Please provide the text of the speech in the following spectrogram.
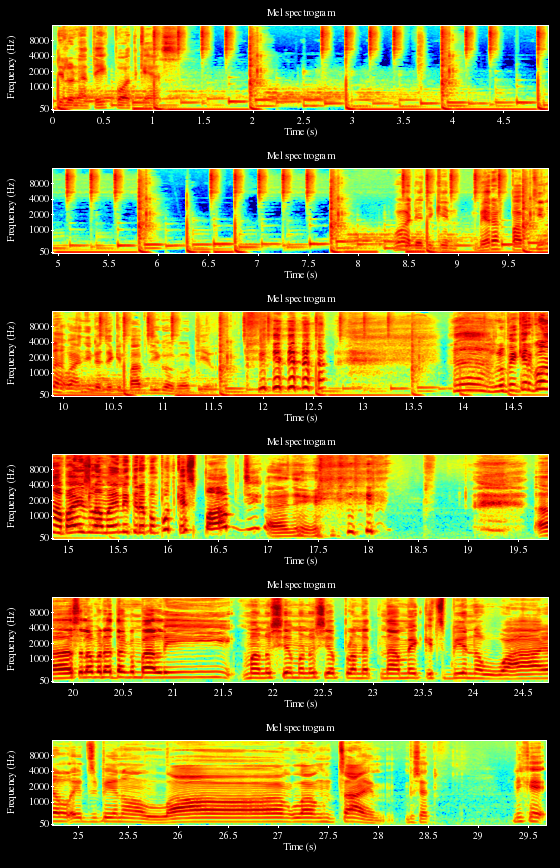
Di Lunatic Podcast Wah diajakin berak PUBG lah Wah anjing diajakin PUBG gue gokil Lu pikir gue ngapain selama ini tidak mempodcast PUBG Anjing Eh, selamat datang kembali manusia-manusia planet Namek. It's been a while, it's been a long, long time. Buset. Ini kayak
